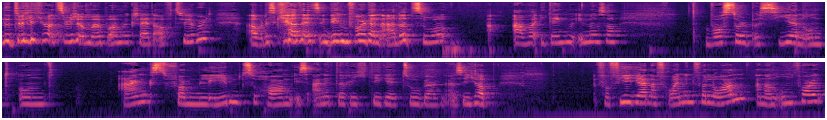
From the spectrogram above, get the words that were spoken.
natürlich hat es mich schon mal ein paar Mal gescheit aufzwirbelt, aber das gehört jetzt in dem Fall dann auch dazu. Aber ich denke mir immer so, was soll passieren und, und Angst vom Leben zu haben, ist auch nicht der richtige Zugang. Also ich habe vor vier Jahren eine Freundin verloren an einem Unfall,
